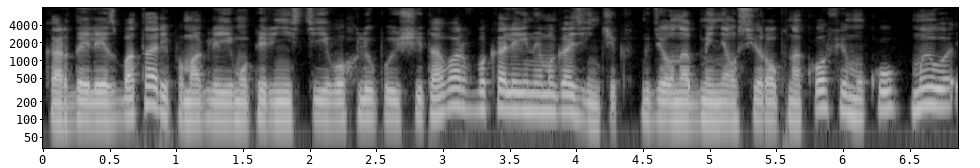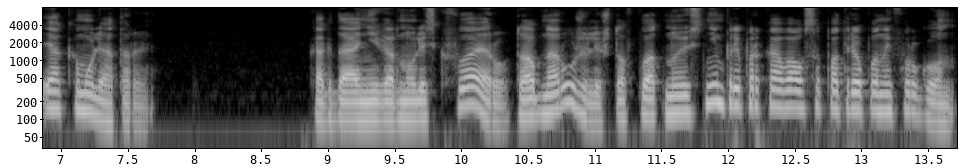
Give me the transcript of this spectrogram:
Корделия с Батари помогли ему перенести его хлюпающий товар в бакалейный магазинчик, где он обменял сироп на кофе, муку, мыло и аккумуляторы. Когда они вернулись к флайеру, то обнаружили, что вплотную с ним припарковался потрепанный фургон.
